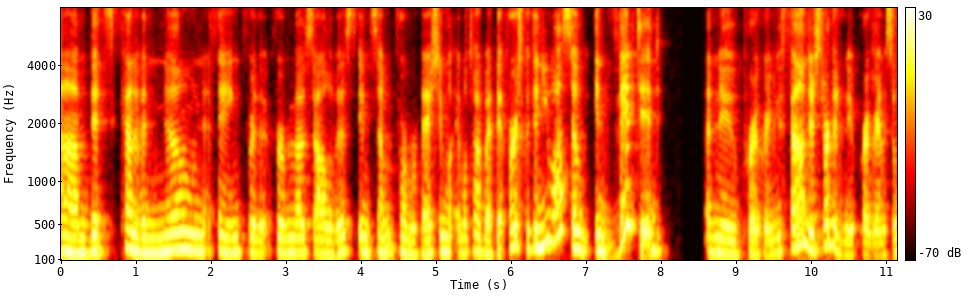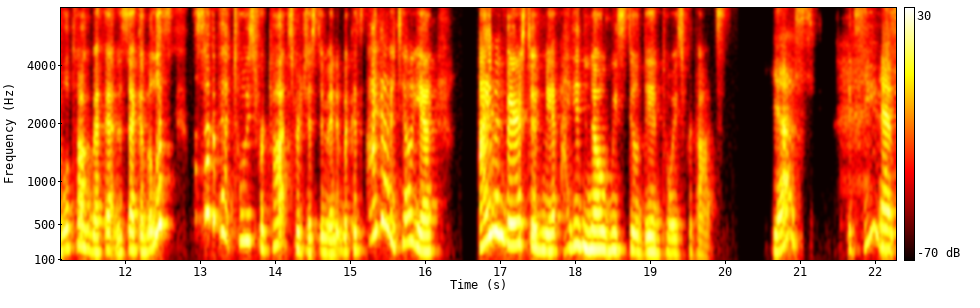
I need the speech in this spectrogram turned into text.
um, that's kind of a known thing for the for most all of us in some form or fashion. And we'll talk about that first. But then you also invented a new program. You founded, or started a new program. So we'll talk about that in a second. But let's let's talk about Toys for Tots for just a minute because I got to tell you, I'm embarrassed to admit I didn't know we still did Toys for Tots. Yes, it's huge. And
